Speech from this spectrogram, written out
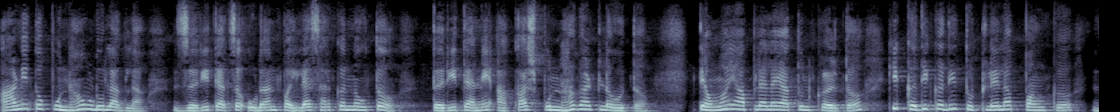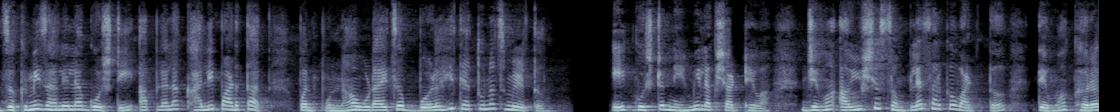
आणि तो पुन्हा उडू लागला. जरी त्याचं उडान पहिल्यासारखं नव्हतं तरी त्याने आकाश पुन्हा गाठलं होतं. तेव्हाही आपल्याला यातून कळतं की कधी कधी तुटलेला पंख जखमी झालेल्या गोष्टी आपल्याला खाली पाडतात पण पुन्हा उडायचं बळही त्यातूनच मिळतं. एक गोष्ट नेहमी लक्षात ठेवा. जेव्हा आयुष्य संपल्यासारखं वाटतं तेव्हा खरं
